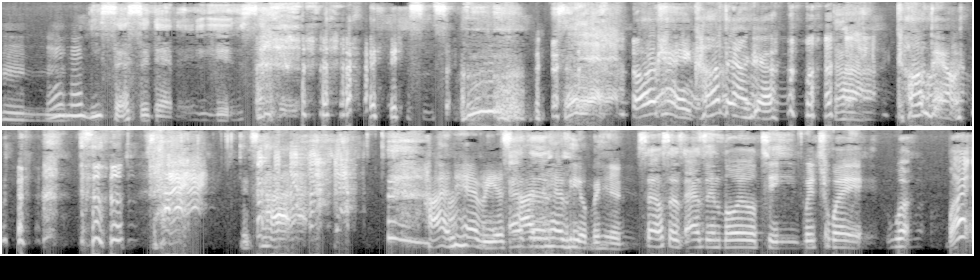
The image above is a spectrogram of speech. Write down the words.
Mm-hmm. He's sassy, daddy. He is. okay, calm down, girl. Calm down. It's hot. Hot and heavy. It's As hot and heavy over here. Sel says, as in loyalty, which way, what, what,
